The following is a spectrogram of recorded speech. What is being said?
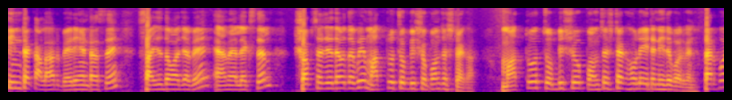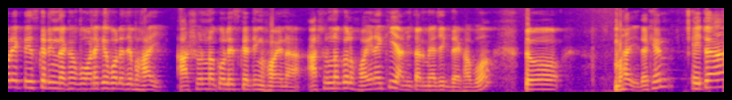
তিনটা কালার ভ্যারিয়েন্ট আছে সাইজ দেওয়া যাবে এম এল এক্সেল সব সাইজে দেওয়া যাবে মাত্র চব্বিশশো পঞ্চাশ টাকা। মাত্র চব্বিশশো পঞ্চাশ টাকা হলে এটা নিতে পারবেন। তারপরে একটা স্কেটিং দেখাবো। অনেকে বলে যে, ভাই, আসল নকল স্কেটিং হয় না। আসল নকল হয় নাকি? আমি তার ম্যাজিক দেখাবো। তো, ভাই, দেখেন, এটা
